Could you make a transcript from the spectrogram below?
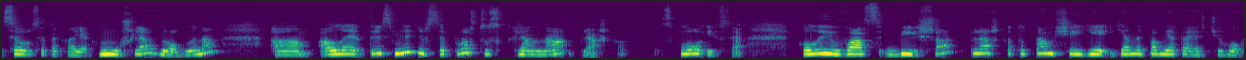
це оце така як мушля зроблена, але 30 мл це просто скляна пляшка. Скло і все. Коли у вас більша пляшка, то там ще є, я не пам'ятаю з чого.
